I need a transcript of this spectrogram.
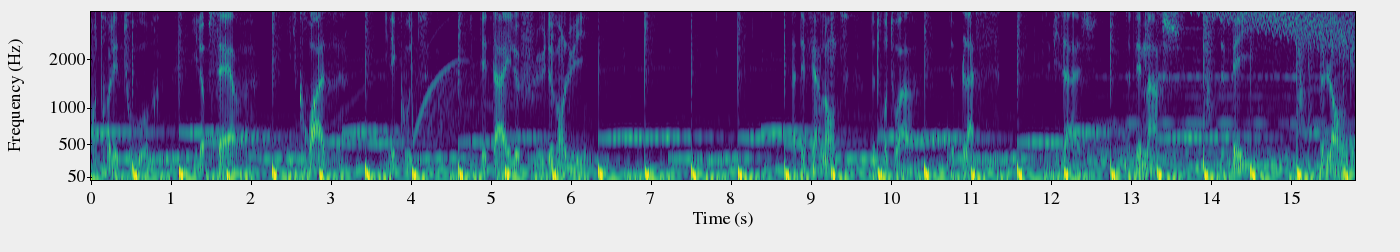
entre les tours. Il observe, il croise, il écoute, il détaille le flux devant lui. La déferlante de trottoirs, de places, de visages, de démarches, de pays, de langues.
